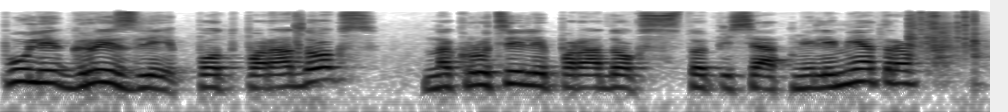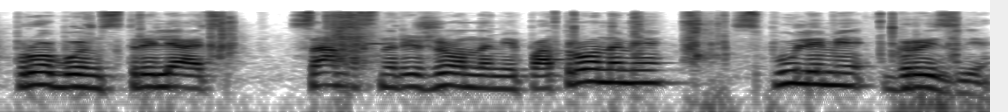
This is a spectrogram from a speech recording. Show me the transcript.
Пули грызли под парадокс, накрутили парадокс 150 мм, пробуем стрелять самоснаряженными патронами с пулями грызли.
